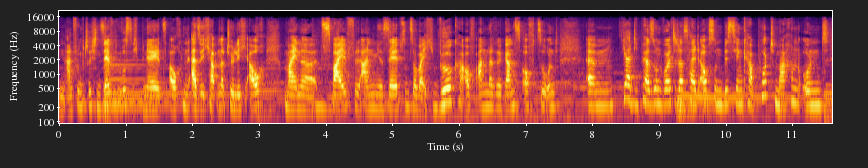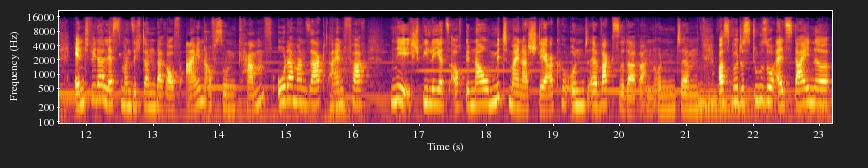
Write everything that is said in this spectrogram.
in Anführungsstrichen selbstbewusst. Ich bin ja jetzt auch, also ich habe natürlich auch meine Zweifel an mir selbst und so, aber ich wirke auf andere ganz oft so und ähm, ja, die Person wollte das halt auch so ein bisschen kaputt machen und entweder lässt man sich dann darauf ein, auf so einen Kampf, oder man sagt einfach, nee, ich spiele jetzt auch genau mit meiner Stärke und äh, wachse daran. Und ähm, was würdest du so als deine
